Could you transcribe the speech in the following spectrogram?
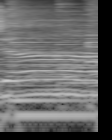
door.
